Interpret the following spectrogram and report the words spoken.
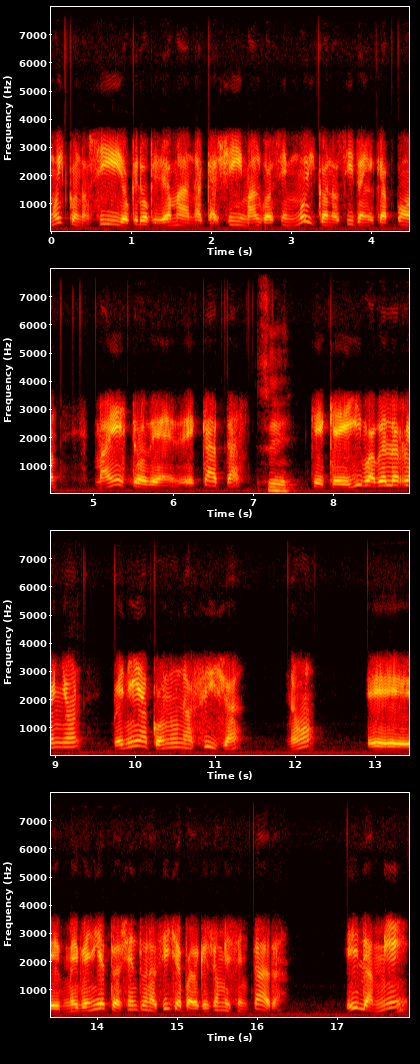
muy conocido, creo que se llama Nakashima, algo así, muy conocido en el Japón, maestro de, de katas, Sí. que, que iba a ver la reunión, venía con una silla, ¿no? Eh, me venía trayendo una silla para que yo me sentara. Él a mí,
